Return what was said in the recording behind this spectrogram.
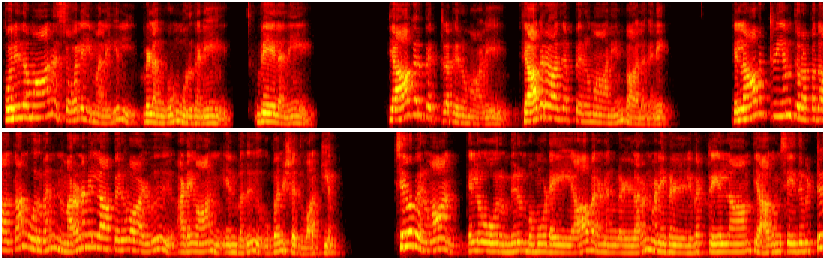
புனிதமான சோலை மலையில் விளங்கும் முருகனே வேலனே. தியாகர் பெற்ற பெருமாளே தியாகராஜ பெருமானின் பாலகனே. எல்லாவற்றையும் துறப்பதால் தான் ஒருவன் மரணமில்லா பெருவாழ்வு அடைவான் என்பது உபனிஷத் வாக்கியம். சிவபெருமான் எல்லோரும் விரும்பும் உடை ஆபரணங்கள் அரண்மனைகள் இவற்றையெல்லாம் தியாகம் செய்துவிட்டு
